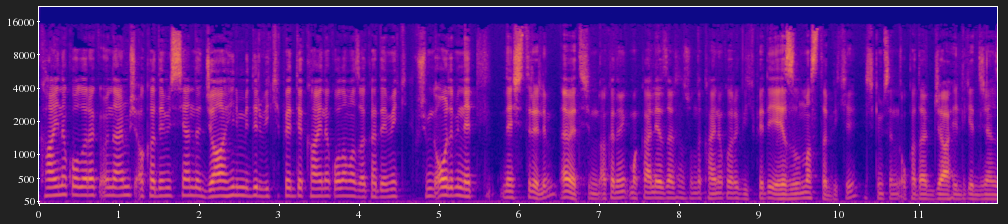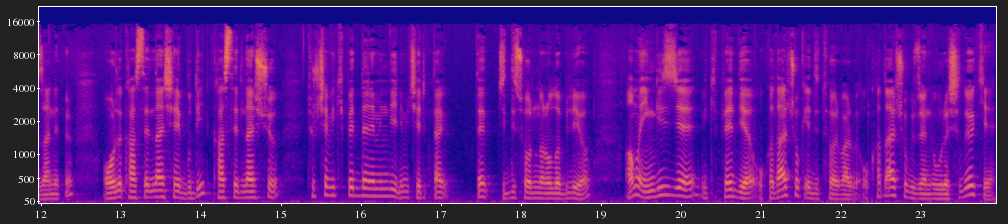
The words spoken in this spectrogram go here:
kaynak olarak önermiş akademisyen de cahil midir? Wikipedia kaynak olamaz akademik. Şimdi orada bir netleştirelim. Evet şimdi akademik makale yazarsan sonunda kaynak olarak Wikipedia yazılmaz tabii ki. Hiç kimsenin o kadar cahillik edeceğini zannetmiyorum. Orada kastedilen şey bu değil. Kastedilen şu. Türkçe Wikipedia'dan emin değilim. İçeriklerde ciddi sorunlar olabiliyor. Ama İngilizce Wikipedia o kadar çok editör var ve o kadar çok üzerinde uğraşılıyor ki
